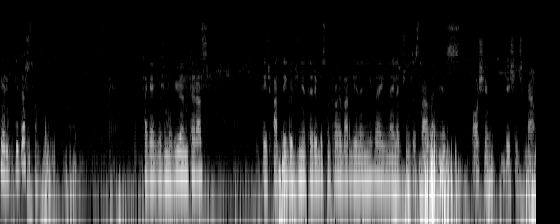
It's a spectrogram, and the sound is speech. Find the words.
Takie rybki też są. Tak jak już mówiłem teraz, w tej czwartej godzinie te ryby są trochę bardziej leniwe i najlepszym zestawem jest 8-10 gram.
